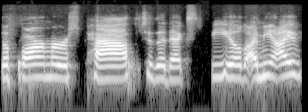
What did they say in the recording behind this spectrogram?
the farmer's path to the next field? I mean, I've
